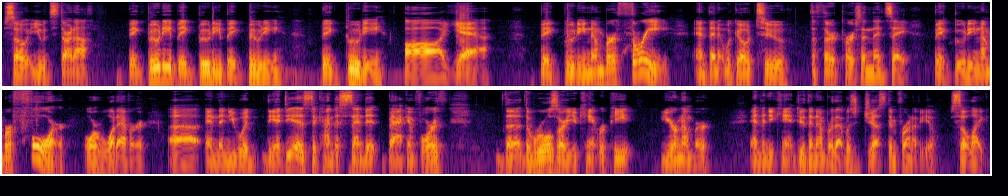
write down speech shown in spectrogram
So you would start off big booty big booty big booty big booty aw yeah. Big booty number three. And then it would go to the third person. They'd say big booty number four or whatever. Uh, and then you would, the idea is to kind of send it back and forth. The, the rules are you can't repeat your number and then you can't do the number that was just in front of you. So like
